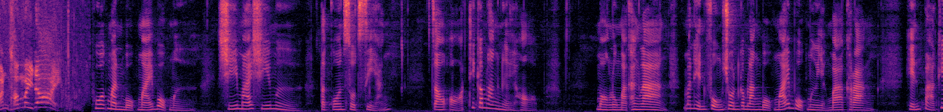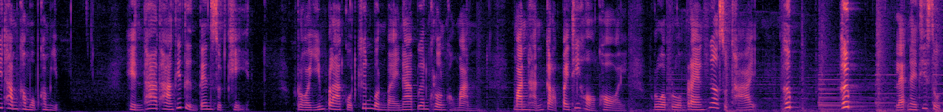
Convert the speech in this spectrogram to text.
มันทำไม่ได้ พวกมันโบกไม้โบกมือ ชี้ไม้ชี้มือ ตะโกนสดเสียง เจ้าออดที่กำลังเหนื่อยหอบ มองลงมาข้างล่าง มันเห็นฝูงชนกำลังโบกไม้โบกมืออย่างบ้าคลั่ง เห็นปากที่ทำขมบขมิบ เห็นท่าทางที่ตื่นเต้นสุดขีด รอยยิ้มปรากฏขึ้นบนใบหน้าเปื้อนโคลนของมัน มันหันกลับไปที่หอคอย รวบรวมแรงเฮือกสุดท้าย ฮึบ ฮึบ และในที่สุด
